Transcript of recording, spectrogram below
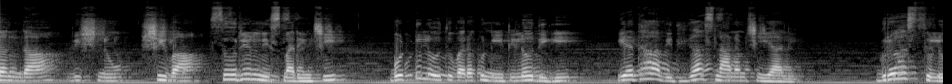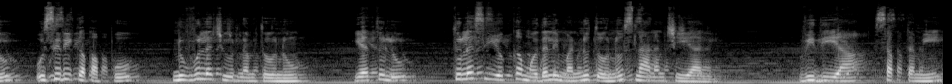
గంగా విష్ణు శివ సూర్యుల్ని స్మరించి బొట్టులోతు వరకు నీటిలో దిగి యథావిధిగా స్నానం చేయాలి. గృహస్థులు ఉసిరిక పప్పు నువ్వుల చూర్ణంతోనూ యతులు తులసి యొక్క మొదలి మన్నుతోనూ స్నానం చేయాలి. విధియ సప్తమి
